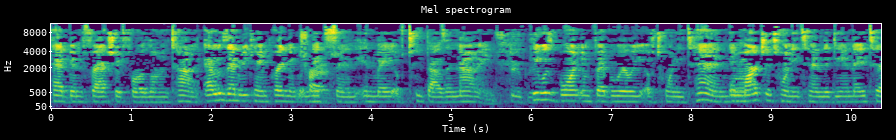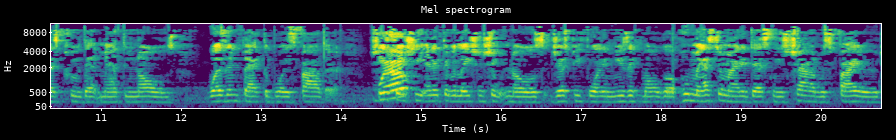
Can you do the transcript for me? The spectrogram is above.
had been fractured for a long time. Alexander became pregnant with Trash. Nixon in May of 2009. Stupid. He was born in February of 2010. In March of 2010, the DNA test proved that Matthew Knowles was, in fact, the boy's father. She well, said she ended the relationship with Knowles just before the music mogul who masterminded Destiny's Child was fired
